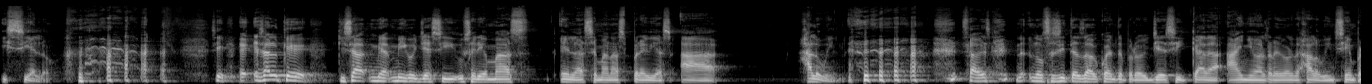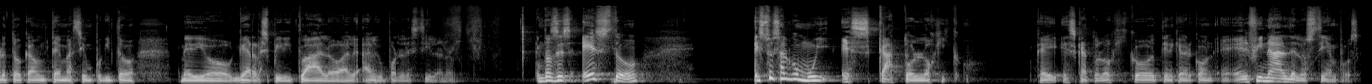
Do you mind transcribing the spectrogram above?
y cielo. sí, es algo que quizá mi amigo Jesse usaría más en las semanas previas a Halloween. ¿Sabes? No, sé si te has dado cuenta, pero Jesse cada año alrededor de Halloween siempre toca un tema así un poquito medio guerra espiritual o algo por el estilo, ¿no? Entonces, esto esto es algo muy escatológico. Escatológico tiene que ver con el final de los tiempos.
